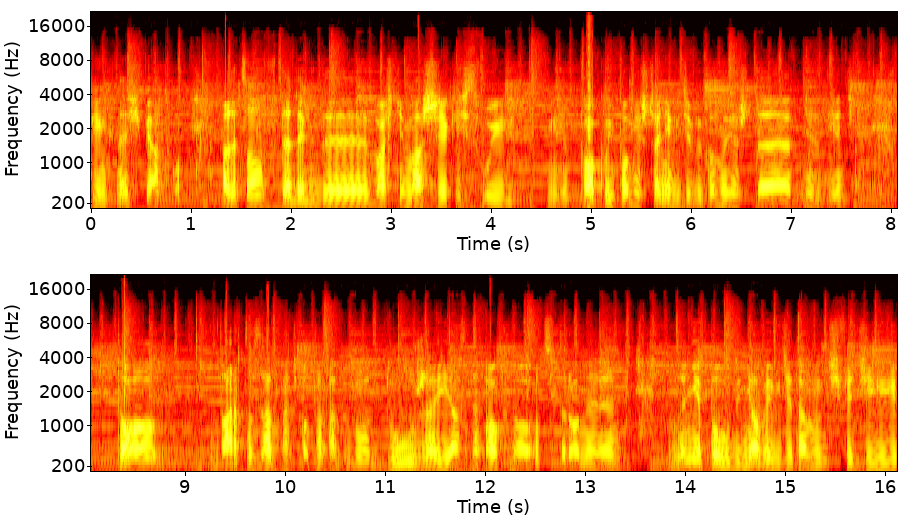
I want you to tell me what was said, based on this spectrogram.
piękne światło. Ale co wtedy, gdy właśnie masz jakiś swój pokój, pomieszczenie, gdzie wykonujesz te zdjęcia? To warto zadbać o to, aby było duże, jasne okno od strony no nie południowej, gdzie tam świeci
